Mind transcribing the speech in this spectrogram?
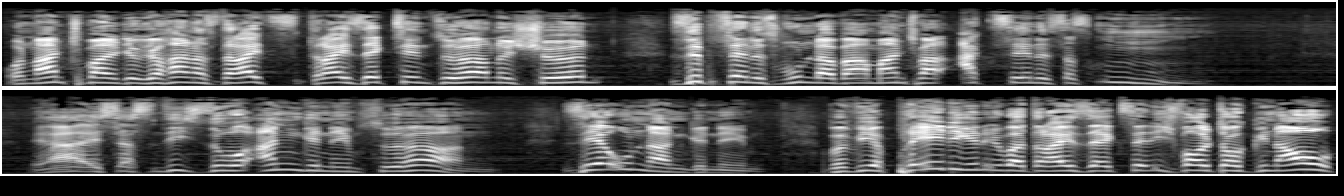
Und manchmal Johannes 3,16 zu hören ist schön, 17 ist wunderbar, manchmal 18 ist das, mm, ja, ist das nicht so angenehm zu hören. Sehr unangenehm. Aber wir predigen über 3,16. Ich wollte doch genau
